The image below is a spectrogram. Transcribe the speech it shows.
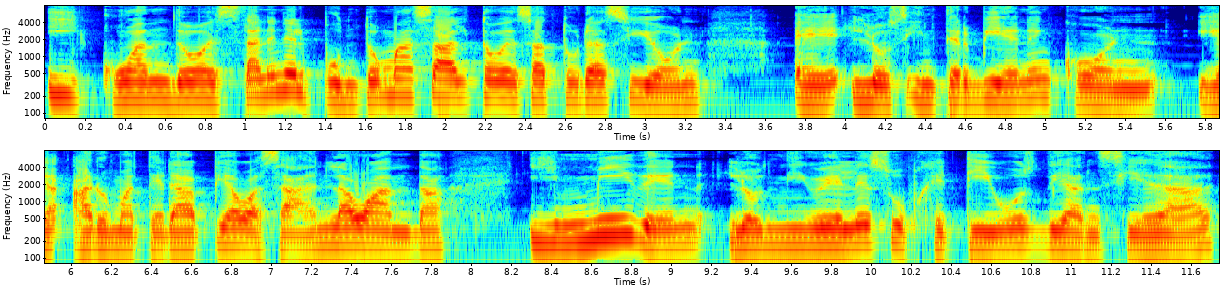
Y cuando están en el punto más alto de saturación, eh, los intervienen con aromaterapia basada en lavanda y miden los niveles subjetivos de ansiedad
